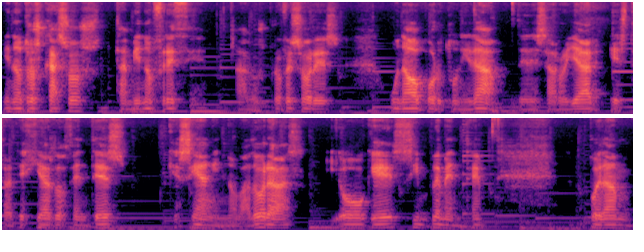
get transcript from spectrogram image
En otros casos también ofrece a los profesores una oportunidad de desarrollar estrategias docentes que sean innovadoras o que simplemente puedan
